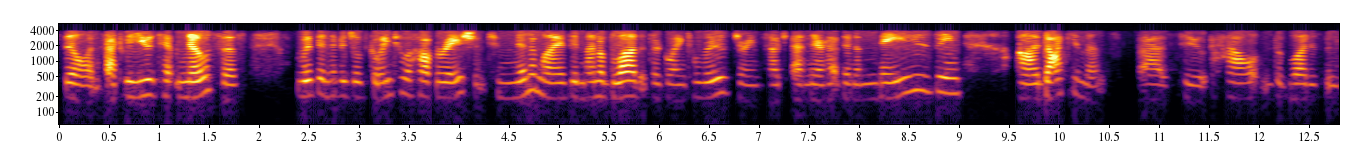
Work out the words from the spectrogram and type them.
spill. In fact, we use hypnosis with individuals going to a operation to minimize the amount of blood that they're going to lose during such, and there have been amazing uh, documents as to how the blood has been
